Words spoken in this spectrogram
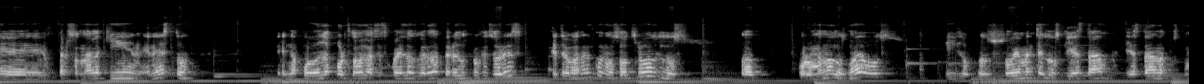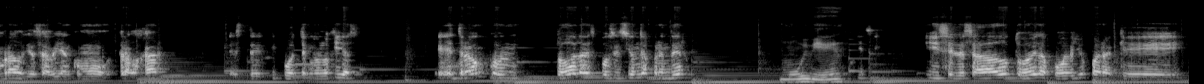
eh, personal aquí en, esto. Eh, no puedo hablar por todas las escuelas, ¿verdad? Pero los profesores que trabajan con nosotros, los, por lo menos los nuevos, y pues obviamente los que ya estaban, ya estaban acostumbrados, ya sabían cómo trabajar este tipo de tecnologías entraron con toda la disposición de aprender. Muy bien. Y, se les ha dado todo el apoyo para que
